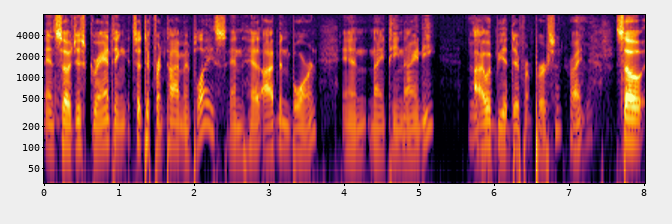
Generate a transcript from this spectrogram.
And so, just granting it's a different time and place. And had I been born in 1990, I Mhm. would be a different person, right? Mhm. So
